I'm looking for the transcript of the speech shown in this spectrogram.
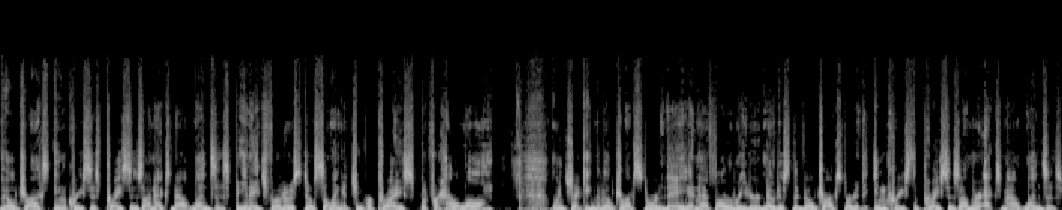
Viltrox increases prices on X mount lenses. B&H Photos still selling at cheaper price, but for how long? When checking the Viltrox store today, an FR reader noticed that Viltrox started to increase the prices on their X mount lenses.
